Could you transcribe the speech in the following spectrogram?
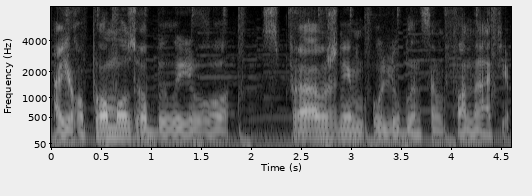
а його промо зробили його справжнім улюбленцем фанатів.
